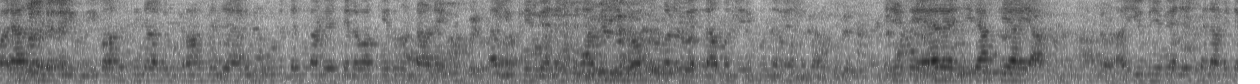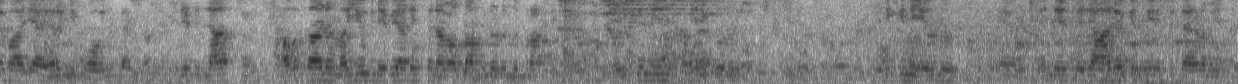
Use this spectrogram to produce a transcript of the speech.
പരാതിപ്പെടുകയും വിവാദത്തിനാലും പ്രാർത്ഥനയാലും കൂടുതൽ സമയം ചെലവാക്കിയത് കൊണ്ടാണ് അയ്യൂബ് രോഗങ്ങളും എല്ലാം വന്നിരിക്കുന്നത് എന്ന് പറഞ്ഞു. എന്നിട്ട് ഏറെ നിരാശയായ അയ്യൂബ് നബി അലൈഹി സ്വലാമിന്റെ ഭാര്യ ഇറങ്ങി പോകുന്നുണ്ടായി എന്നിട്ട് ലാസ്റ്റ് അവസാനം അയ്യൂബ് നബി അലൈഹി സ്വലാം അള്ളാഹുവിനോടൊന്ന് പ്രാർത്ഥിച്ചു. എനിക്ക് നീ എനിക്കൊന്ന് എനിക്ക് നീ ഒന്ന് എന്റെ ശരീര ആരോഗ്യം തിരിച്ചു തരണമെന്ന്.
